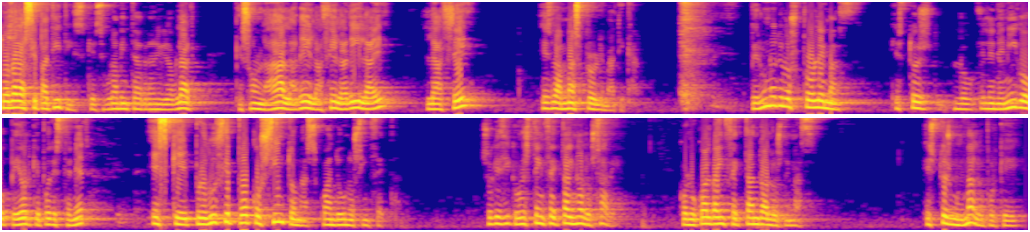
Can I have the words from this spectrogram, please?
todas las hepatitis, que seguramente habrán oído hablar, que son la A, la B, la C, la D y la E, la C es la más problemática. Pero uno de los problemas, esto es el enemigo peor que puedes tener, es que produce pocos síntomas cuando uno se infecta. Eso quiere decir que uno está infectado y no lo sabe, con lo cual va infectando a los demás. Esto es muy malo porque,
